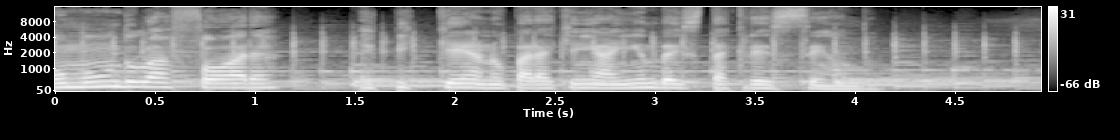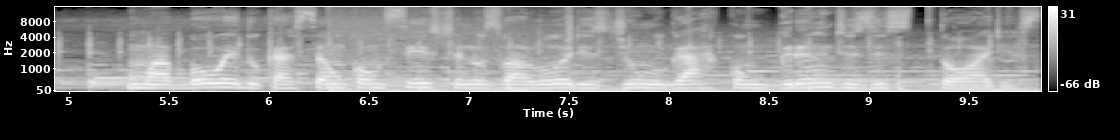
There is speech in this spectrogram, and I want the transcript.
O mundo lá fora é pequeno para quem ainda está crescendo. Uma boa educação consiste nos valores de um lugar com grandes histórias.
